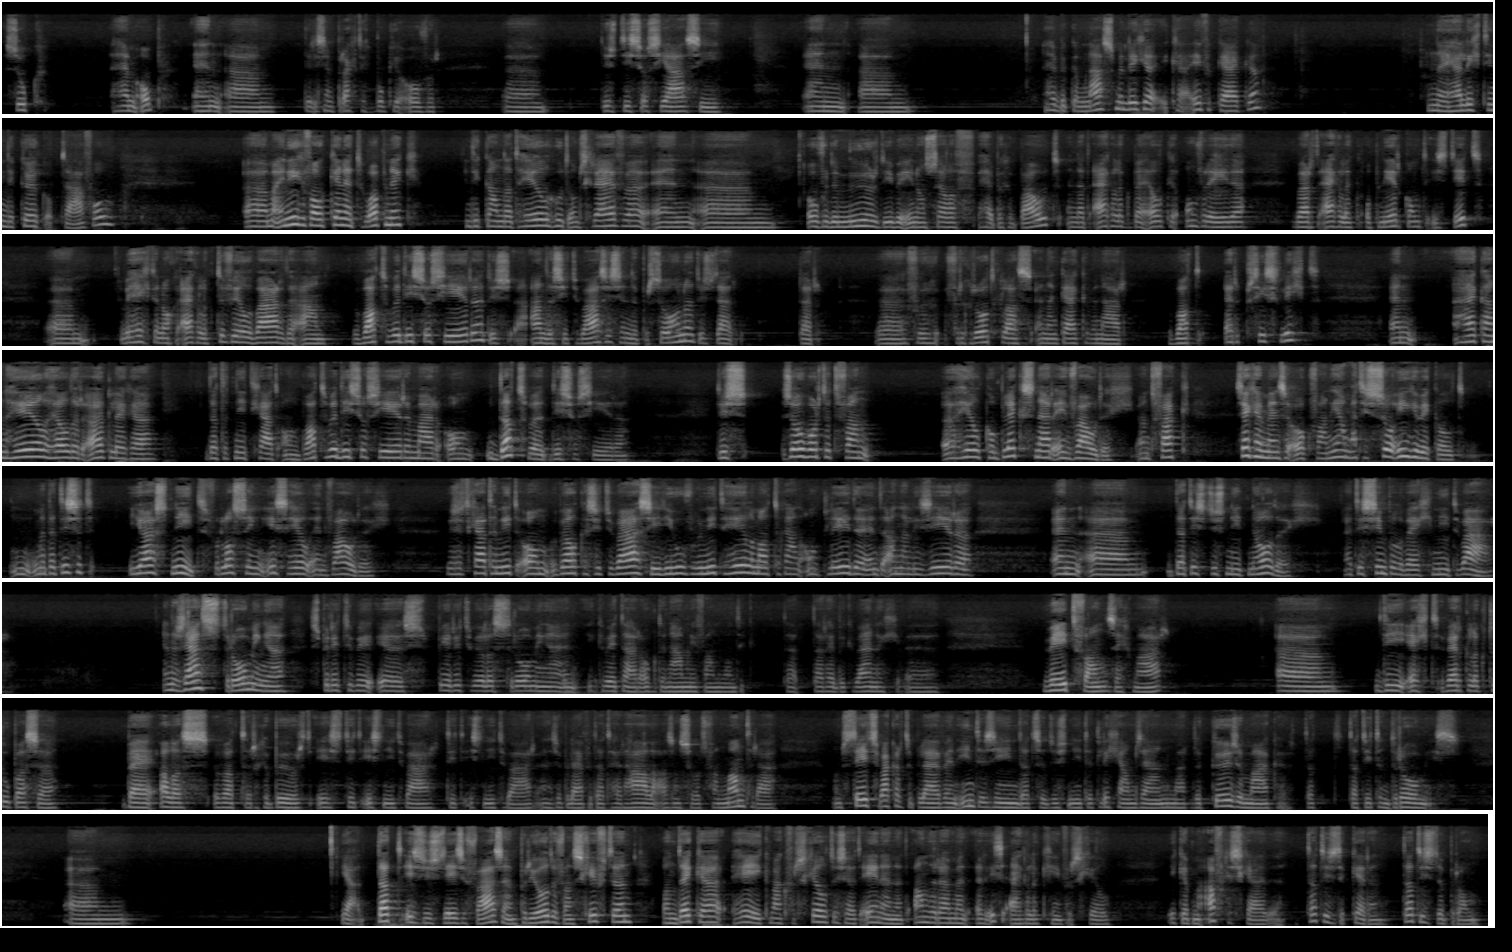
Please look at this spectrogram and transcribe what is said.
zoek hem op. En ehm, er is een prachtig boekje over dus dissociatie. En um, heb ik hem naast me liggen. Ik ga even kijken. Nee, hij ligt in de keuken op tafel. Uh, maar in ieder geval Kenneth Wapnick, die kan dat heel goed omschrijven. En uh, over de muur die we in onszelf hebben gebouwd. En dat eigenlijk bij elke onvrede, waar het eigenlijk op neerkomt, is dit. Um, we hechten nog eigenlijk te veel waarde aan wat we dissociëren. Dus aan de situaties en de personen. Dus daar, daar uh, ver, vergrootglas en dan kijken we naar wat er precies ligt. En hij kan heel helder uitleggen dat het niet gaat om wat we dissociëren, maar om dat we dissociëren. Dus zo wordt het van uh, heel complex naar eenvoudig. Want vaak zeggen mensen ook van ja, maar het is zo ingewikkeld. Maar dat is het juist niet. Verlossing is heel eenvoudig. Dus het gaat er niet om welke situatie, die hoeven we niet helemaal te gaan ontleden en te analyseren. En uh, dat is dus niet nodig. Het is simpelweg niet waar. En er zijn stromingen, spirituele, uh, spirituele stromingen, en ik weet daar ook de naam niet van, want ik, daar, daar heb ik weinig uh, weet van, zeg maar. Uh, die echt werkelijk toepassen bij alles wat er gebeurt, is dit is niet waar, dit is niet waar. En ze blijven dat herhalen als een soort van mantra. Om steeds wakker te blijven en in te zien dat ze dus niet het lichaam zijn, maar de keuze maken dat dat dit een droom is. Um, ja, dat is dus deze fase, een periode van schriften. Ontdekken, hey, ik maak verschil tussen het ene en het andere, maar er is eigenlijk geen verschil. Ik heb me afgescheiden. Dat is de kern, dat is de bron.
